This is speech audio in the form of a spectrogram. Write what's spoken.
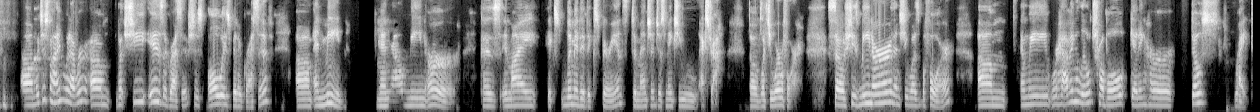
um, which is fine, whatever. Um, but she is aggressive. She's always been aggressive um, and mean, mm-hmm. and now meaner. Because in my ex- limited experience, dementia just makes you extra of what you were before. So she's meaner than she was before. Um, and we were having a little trouble getting her dose right.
